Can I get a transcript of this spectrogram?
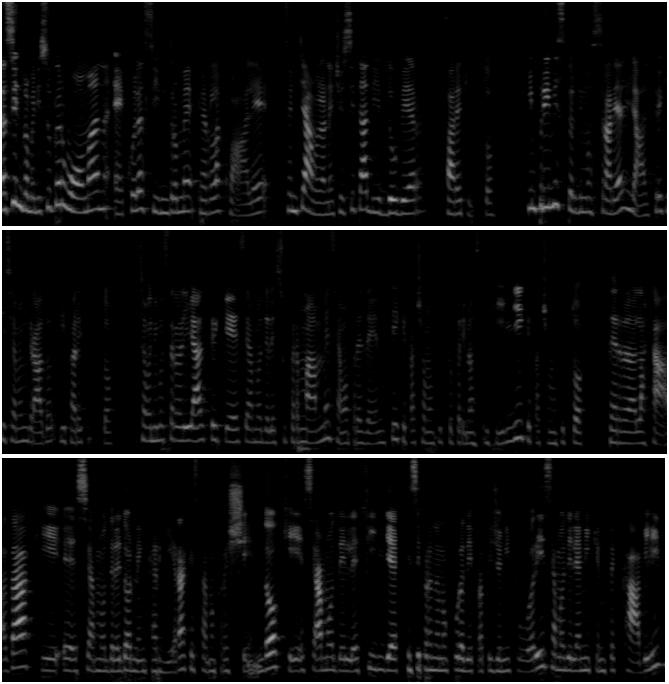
La sindrome di superwoman è quella sindrome per la quale sentiamo la necessità di dover fare tutto. In primis per dimostrare agli altri che siamo in grado di fare tutto. Possiamo dimostrare agli altri che siamo delle super mamme, siamo presenti, che facciamo tutto per i nostri figli, che facciamo tutto per la casa, che eh, siamo delle donne in carriera, che stanno crescendo, che siamo delle figlie che si prendono cura dei propri genitori, siamo delle amiche impeccabili.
